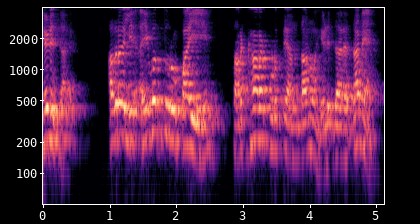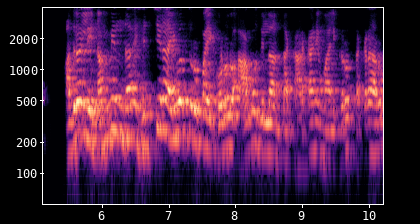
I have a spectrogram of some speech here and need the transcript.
ಹೇಳಿದ್ದಾರೆ. ಅದರಲ್ಲಿ ಐವತ್ತು ರೂಪಾಯಿ ಸರ್ಕಾರ ಕೊಡುತ್ತೆ ಅಂತಾನು ಹೇಳಿದ್ದಾರೆ ತಾನೆ. ಅದರಲ್ಲಿ ನಮ್ಮಿಂದ ಹೆಚ್ಚಿನ ಐವತ್ತು ರೂಪಾಯಿ ಕೊಡಲು ಆಗೋದಿಲ್ಲ ಅಂತ ಕಾರ್ಖಾನೆ ಮಾಲೀಕರು ತಕರಾರು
